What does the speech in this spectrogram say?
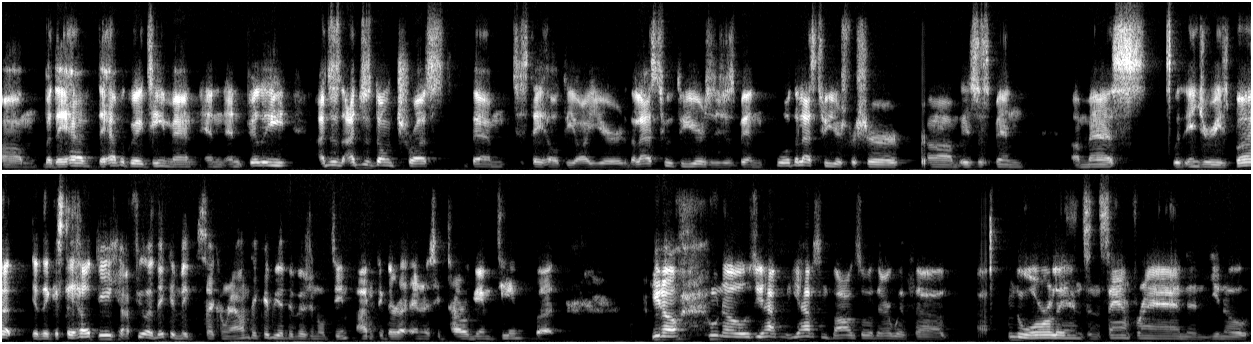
Um, but they have they have a great team, man. And and Philly, I just I just don't trust them to stay healthy all year. The last two three years has just been well, the last two years for sure. Um, it's just been a mess with injuries. But if they can stay healthy, I feel like they can make the second round. They could be a divisional team. I don't think they're an NFC title game team, but you know who knows? You have you have some dogs over there with uh, New Orleans and San Fran, and you know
